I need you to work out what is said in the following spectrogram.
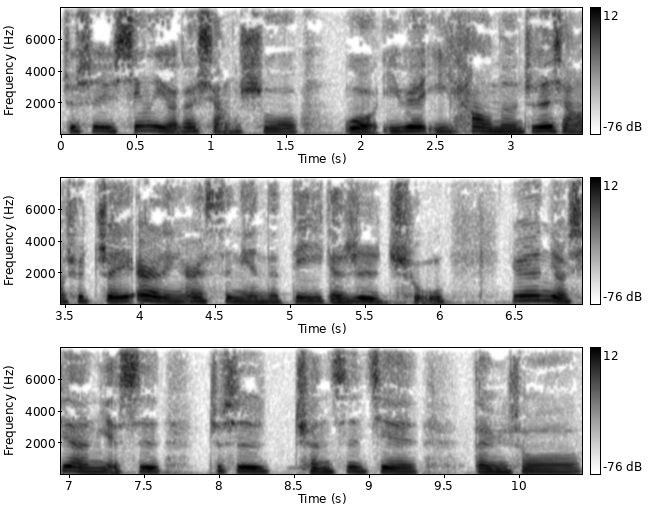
就是心里有在想说，我一月一号呢，就是想要去追二零二四年的第一个日出，因为纽西兰也是就是全世界等于说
